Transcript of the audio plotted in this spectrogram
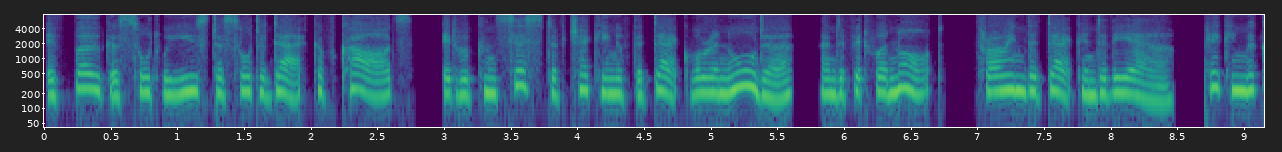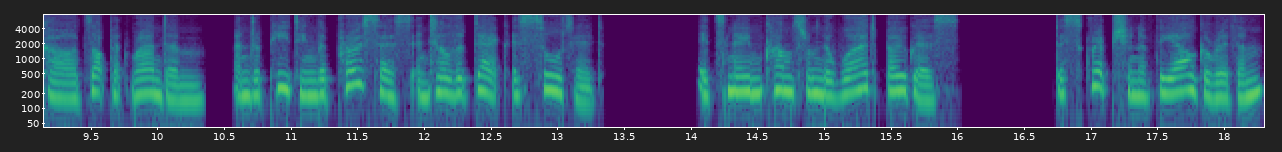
If bogosort were used to sort a deck of cards, it would consist of checking if the deck were in order, and if it were not, throwing the deck into the air, picking the cards up at random, and repeating the process until the deck is sorted. Its name comes from the word bogus. Description of the algorithm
